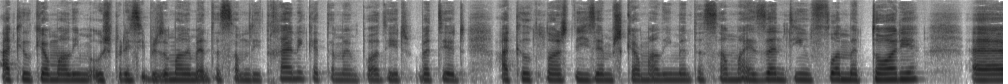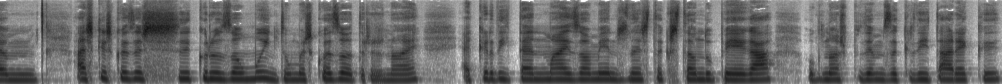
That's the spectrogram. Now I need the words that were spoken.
aquilo que é uma, os princípios de uma alimentação mediterrânica, também pode ir bater aquilo que nós dizemos que é uma alimentação mais anti-inflamatória. Um, acho que as coisas se cruzam muito umas com as outras, não é? Acreditando mais ou menos nesta questão do pH, o que nós podemos acreditar é que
